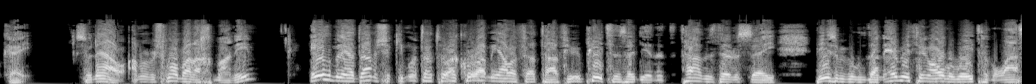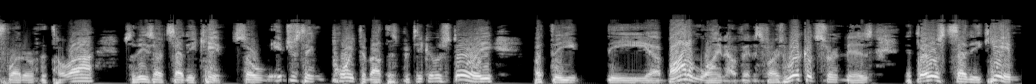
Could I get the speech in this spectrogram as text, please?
Okay. So now, I'm Amar Shmuel Bar He repeats this idea that the Tav is there to say, these are people who've done everything all the way to the last letter of the Torah, so these are tzaddikim. So, interesting point about this particular story, but the, the uh, bottom line of it, as far as we're concerned, is that those tzaddikim,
